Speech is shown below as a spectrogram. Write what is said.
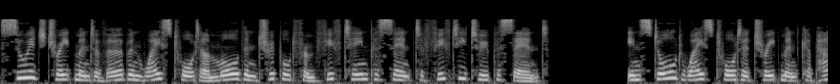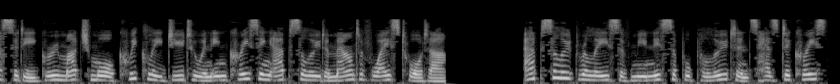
Sewage treatment of urban wastewater more than tripled from 15% to 52%. Installed wastewater treatment capacity grew much more quickly due to an increasing absolute amount of wastewater. Absolute release of municipal pollutants has decreased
